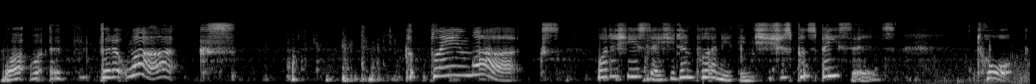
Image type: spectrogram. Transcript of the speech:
What? What? But it works. P playing works. What did she say? She didn't put anything. She just put spaces. Talk.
